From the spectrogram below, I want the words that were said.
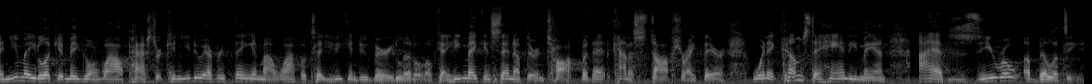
And you may look at me going, wow, Pastor, can you do everything? And my wife will tell you he can do very little, okay? He may can stand up there and talk, but that kind of stops right there. When it comes to handyman, I have zero ability.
